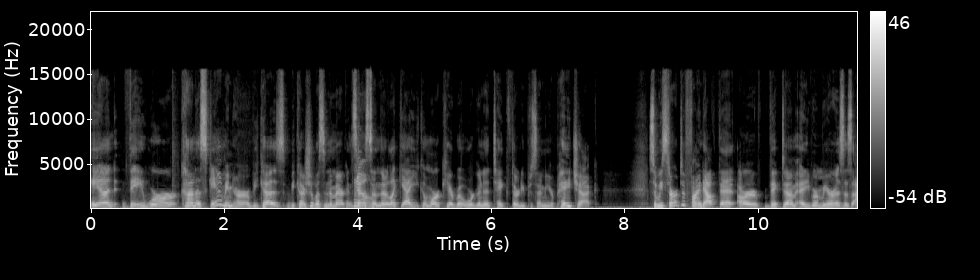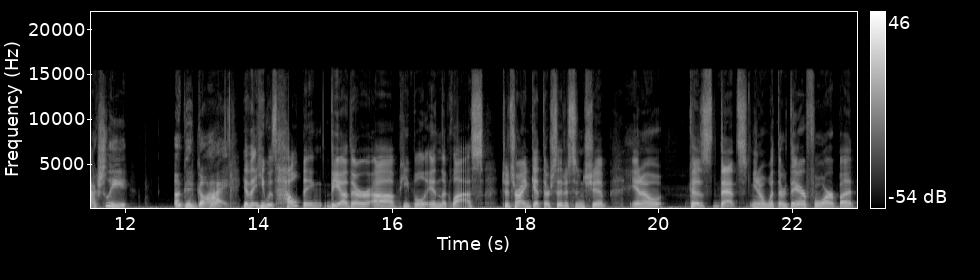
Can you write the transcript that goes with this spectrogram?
And they were kind of scamming her because because she was an American citizen. They're like, yeah, you can work here, but we're going to take thirty percent of your paycheck. So we start to find out that our victim, Eddie Ramirez, is actually a good guy. Yeah, that he was helping the other uh, people in the class to try and get their citizenship, you know, because that's you know what they're there for. But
